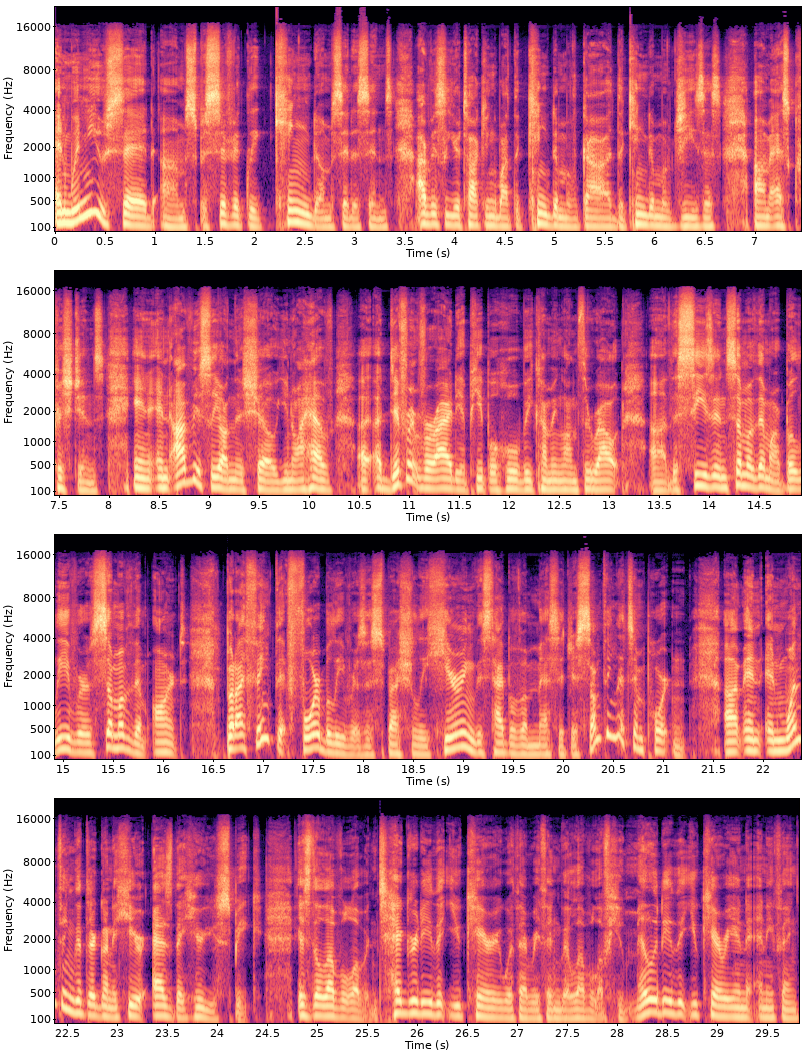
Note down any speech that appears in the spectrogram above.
And when you said um, specifically kingdom citizens, obviously you're talking about the kingdom of God, the kingdom of Jesus um, as Christians. And, and obviously on this show, you know, I have a, a different variety of people who will be coming on throughout uh, the season. Some of them are believers, some of them aren't. But I think that for believers, especially, hearing this type of a message is something that's important. Um, and, and one thing that they're going to hear as they hear you speak is the level of integrity that you carry with everything, the level of humility humility that you carry into anything.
